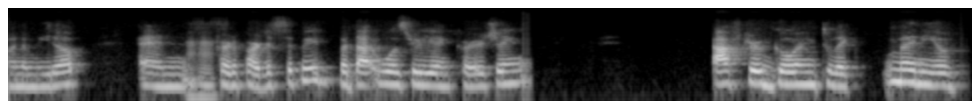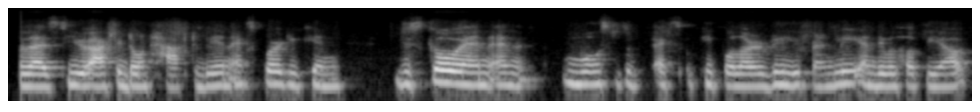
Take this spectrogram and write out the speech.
on a meetup and mm-hmm. try to participate. But that was really encouraging. After going to like many of those, you actually don't have to be an expert. You can just go in and most of the ex- people are really friendly and they will help you out.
